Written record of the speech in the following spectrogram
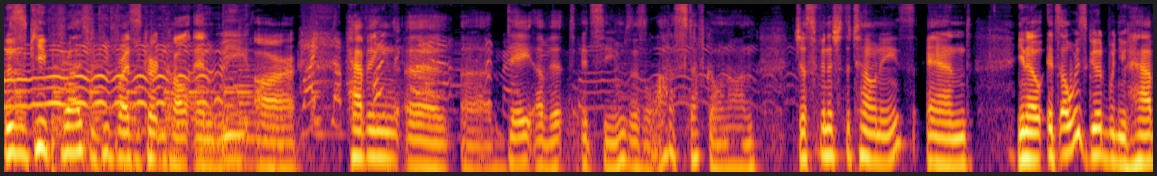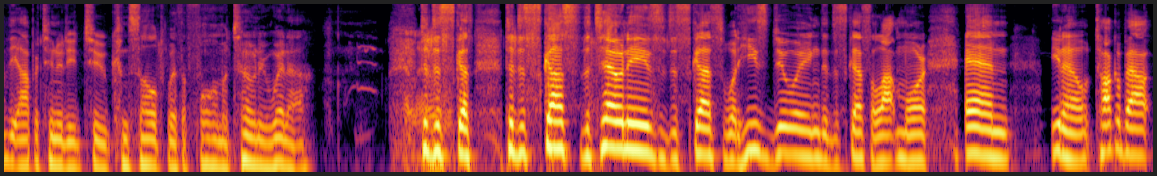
This is Keith Price from Keith Price's Curtain Call, and we are having a, a day of it, it seems. There's a lot of stuff going on. Just finished the Tonys, and, you know, it's always good when you have the opportunity to consult with a former Tony winner. To discuss to discuss the Tonys, to discuss what he's doing, to discuss a lot more, and you know, talk about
